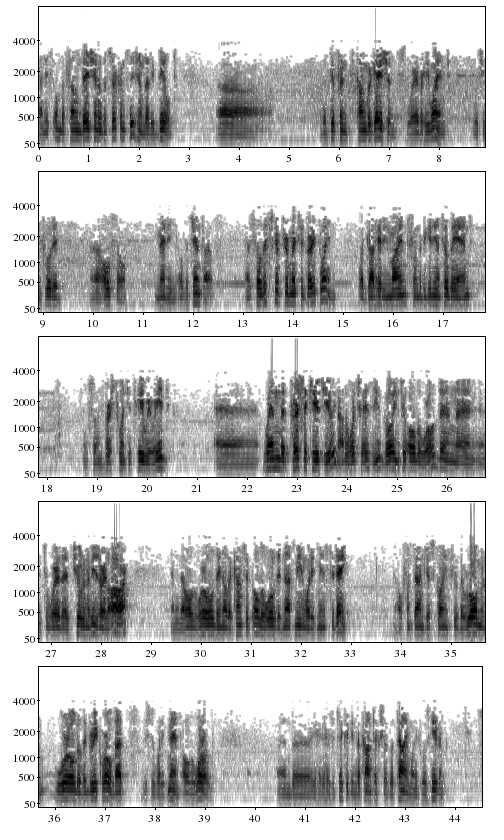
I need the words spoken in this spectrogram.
And it's on the foundation of the circumcision that he built uh, the different congregations wherever he went, which included uh, also many of the Gentiles. And so this scripture makes it very plain what God had in mind from the beginning until the end. And so in verse 23 we read, uh, when they persecute you, in other words, as you go into all the world and uh, to where the children of Israel are, and in the old world, you know, the concept all the world did not mean what it means today. And oftentimes just going through the Roman world or the Greek world, that this is what it meant, all the world. And uh, you have to take it in the context of the time when it was given.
